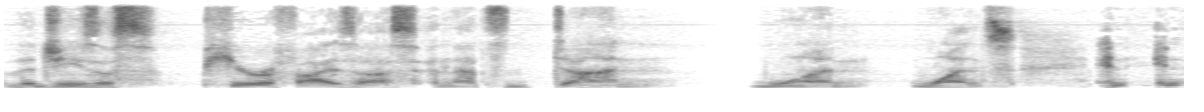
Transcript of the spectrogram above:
that Jesus purifies us, and that's done one, once. And, and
